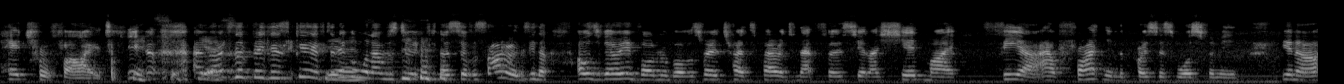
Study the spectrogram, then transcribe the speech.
petrified. You know? And yes. that's the biggest gift. Yes. And even when I was doing, you know, Silver Sirens, you know, I was very vulnerable. I was very transparent in that first year and I shared my fear, how frightening the process was for me, you know,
